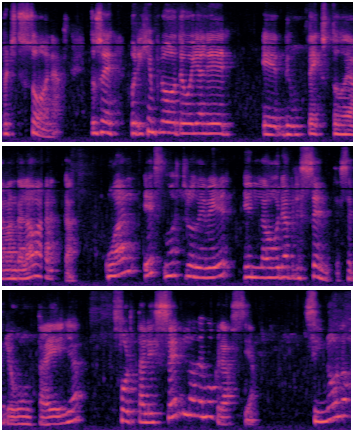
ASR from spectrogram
personas. Entonces, por ejemplo, te voy a leer eh, de un texto de Amanda Labarca. ¿Cuál es nuestro deber en la hora presente? Se pregunta ella. Fortalecer la democracia. Si no nos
